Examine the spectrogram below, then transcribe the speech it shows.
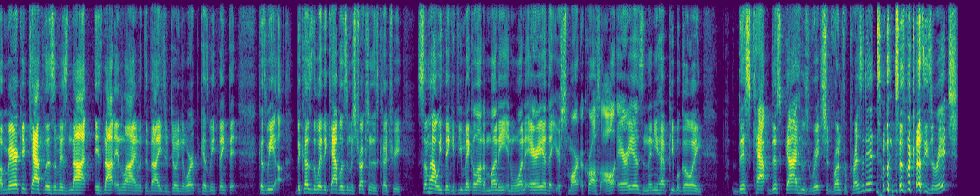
American capitalism is not is not in line with the values of doing the work because we think that because we uh, because of the way the capitalism is structured in this country somehow we think if you make a lot of money in one area that you're smart across all areas and then you have people going this cap this guy who's rich should run for president just because he's rich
